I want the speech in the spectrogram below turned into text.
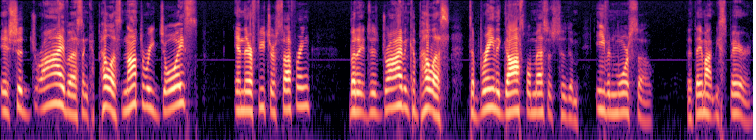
it should drive us and compel us not to rejoice in their future suffering, but it to drive and compel us to bring the gospel message to them even more so, that they might be spared.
